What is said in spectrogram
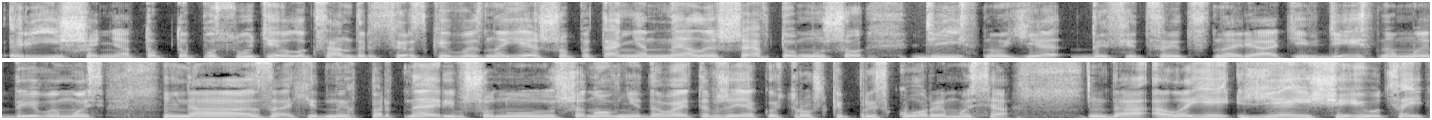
рішення. Тобто, по суті, Олександр Сирський визнає, що питання не лише в тому, що дійсно є дефіцит снарядів. Дійсно, ми дивимось на західних партнерів, що ну шановні, давайте вже якось трошки прискоримося. Да, але є, є ще і оцей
